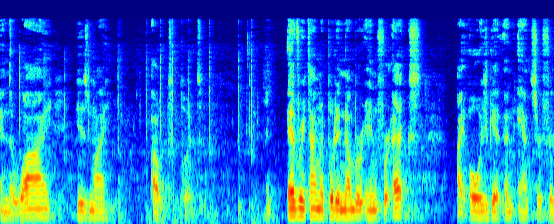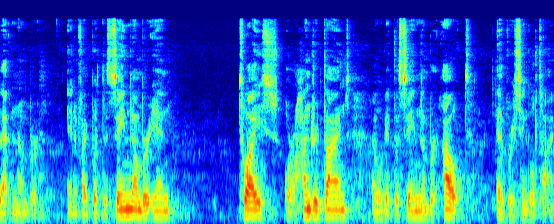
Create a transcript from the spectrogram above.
and the y is my output. And every time I put a number in for x, I always get an answer for that number. And if I put the same number in twice or a hundred times, I will get the same number out every single time.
